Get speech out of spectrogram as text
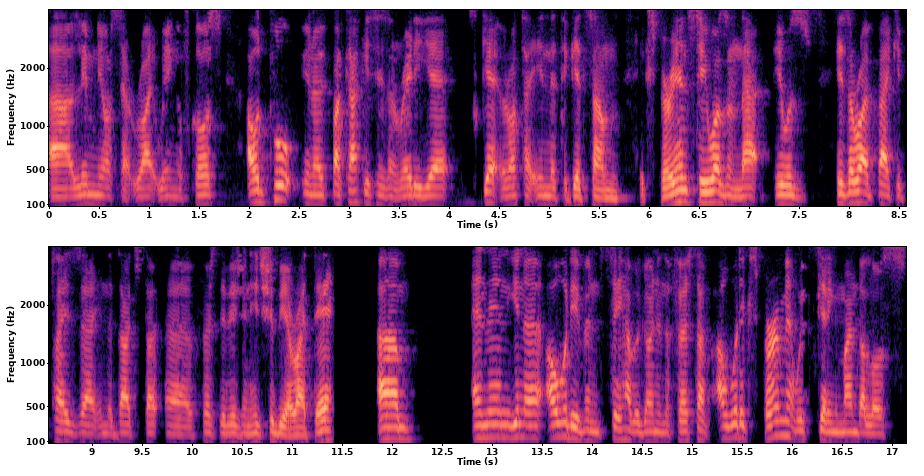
Uh, Limnios at right wing, of course. I would put, you know, if Bakakis isn't ready yet, get Rota in there to get some experience. He wasn't that. He was. He's a right back. He plays uh, in the Dutch uh, first division. He should be a right there. Um, and then, you know, I would even see how we're going in the first half. I would experiment with getting Mantalos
